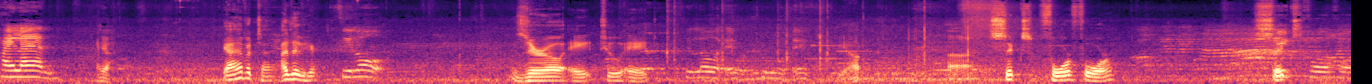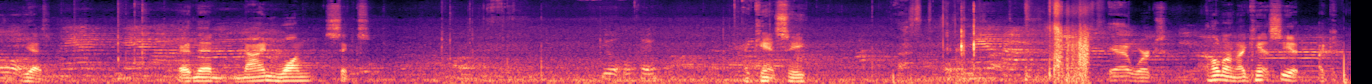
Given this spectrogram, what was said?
Thailand. Yeah. Yeah, I have a time. I live here. Zero. Zero eight two eight. Hello, Yep. Uh, 644. 6. 644. Yes. And then 916. You okay? I can't see. Yeah, it works. Hold on, I can't see it. I can't.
